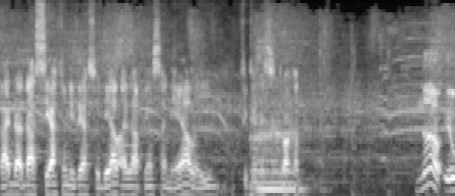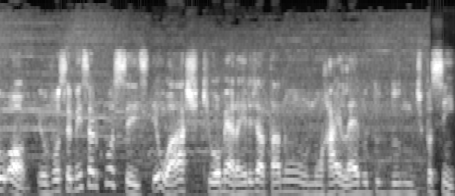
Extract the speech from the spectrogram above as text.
Vai dar, dar certo o universo dela, ela pensa nela e fica nesse hum. troca. Não, eu, ó, eu vou ser bem sério com vocês. Eu acho que o Homem-Aranha ele já tá num, num high level do, do, tipo assim,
